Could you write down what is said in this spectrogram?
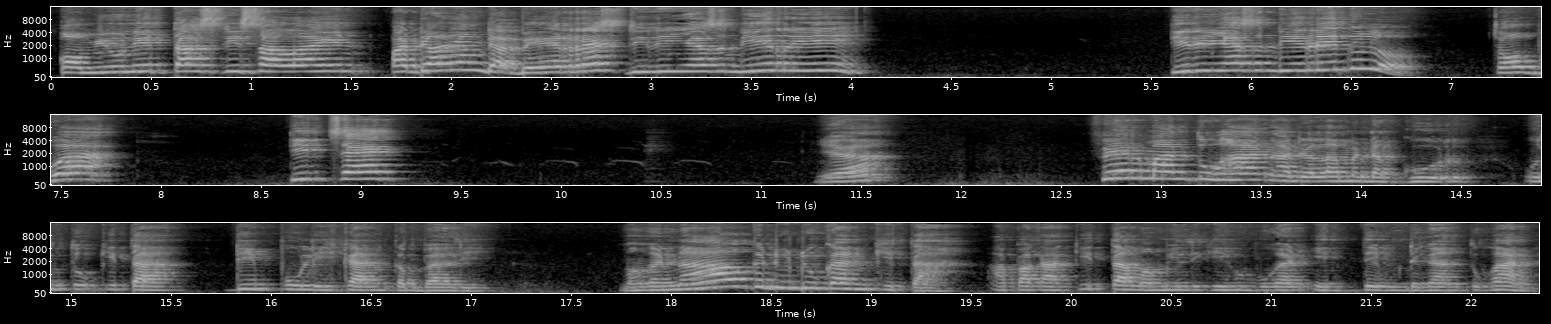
Komunitas disalahin. Padahal yang nggak beres dirinya sendiri. Dirinya sendiri itu loh. Coba dicek. Ya. Firman Tuhan adalah menegur untuk kita dipulihkan kembali. Mengenal kedudukan kita, apakah kita memiliki hubungan intim dengan Tuhan,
